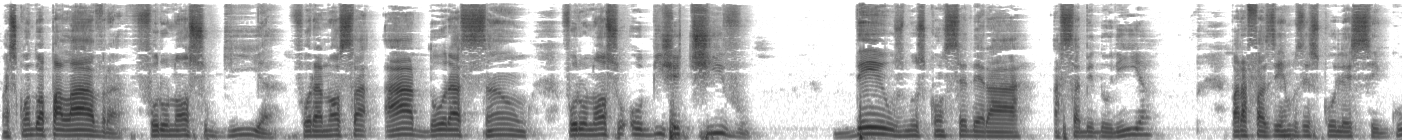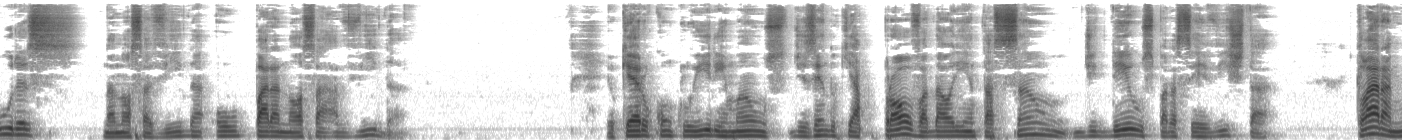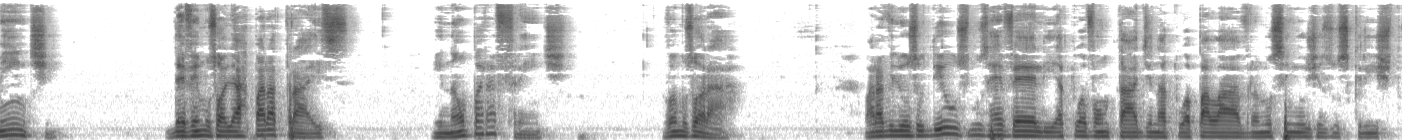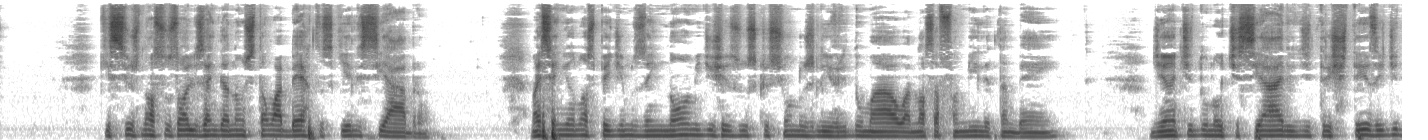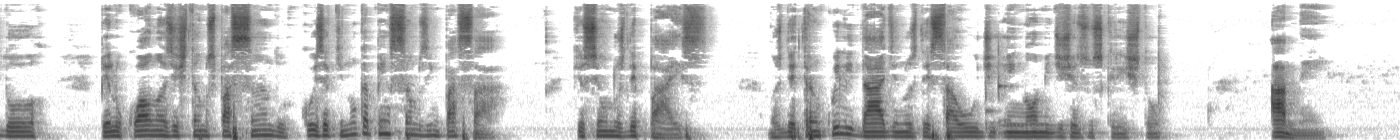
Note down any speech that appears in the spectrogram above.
mas quando a palavra for o nosso guia, for a nossa adoração, for o nosso objetivo, Deus nos concederá a sabedoria para fazermos escolhas seguras na nossa vida ou para a nossa vida. Eu quero concluir, irmãos, dizendo que a prova da orientação de Deus para ser vista claramente, devemos olhar para trás e não para frente. Vamos orar. Maravilhoso Deus, nos revele a tua vontade na tua palavra, no Senhor Jesus Cristo. Que se os nossos olhos ainda não estão abertos, que eles se abram mas, Senhor, nós pedimos em nome de Jesus que o Senhor nos livre do mal, a nossa família também. Diante do noticiário de tristeza e de dor, pelo qual nós estamos passando, coisa que nunca pensamos em passar, que o Senhor nos dê paz, nos dê tranquilidade, nos dê saúde, em nome de Jesus Cristo. Amém.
